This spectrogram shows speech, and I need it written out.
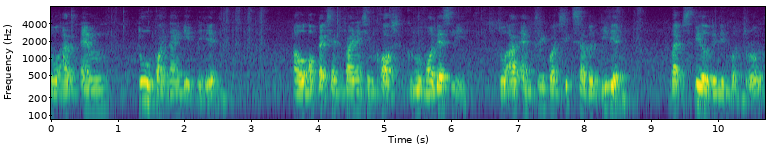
to RM 2.98 billion. Our OPEX and financing costs grew modestly to RM 3.67 billion, but still within control.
